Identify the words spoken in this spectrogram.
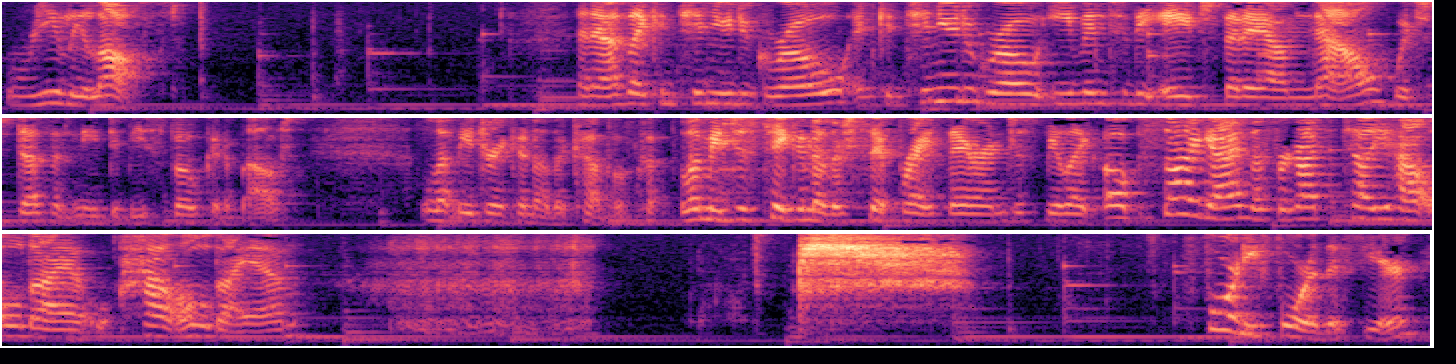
Really lost. And as I continue to grow and continue to grow, even to the age that I am now, which doesn't need to be spoken about, let me drink another cup of. Co- let me just take another sip right there and just be like, "Oh, sorry guys, I forgot to tell you how old I how old I am." 44 this year.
